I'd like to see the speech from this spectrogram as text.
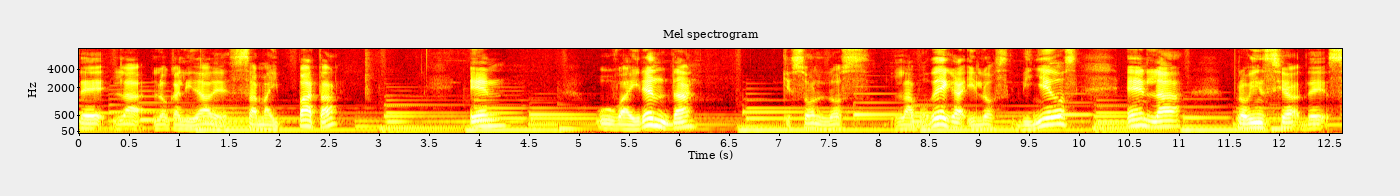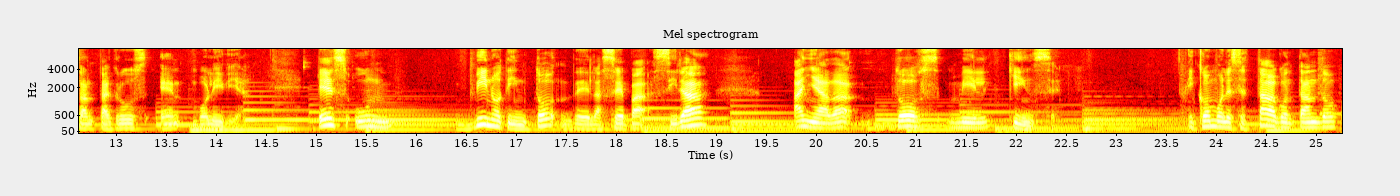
de la localidad de Samaipata en Uvairenda, que son los, la bodega y los viñedos en la provincia de Santa Cruz en Bolivia. Es un vino tinto de la cepa Syrah añada 2015. Y como les estaba contando,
